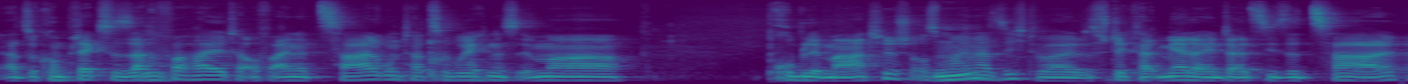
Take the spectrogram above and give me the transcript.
also komplexe Sachverhalte auf eine Zahl runterzubrechen, ist immer problematisch aus meiner Sicht, weil es steckt halt mehr dahinter als diese Zahl.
